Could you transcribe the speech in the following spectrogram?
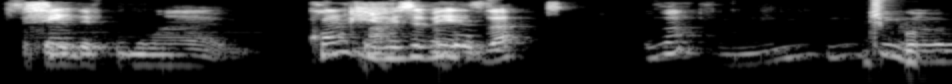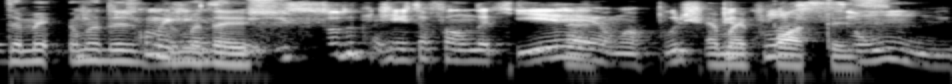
Você Sim. uma... Como que a gente vai saber? Exato. Exato. Não- não tem Tipo, também uma das. Como a gente Uma saber? das. Isso tudo que a gente tá falando aqui é, É. uma pura É uma especulação hipótese.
